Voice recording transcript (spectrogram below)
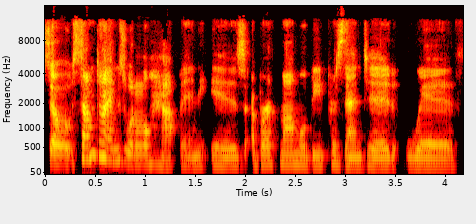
So sometimes what will happen is a birth mom will be presented with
